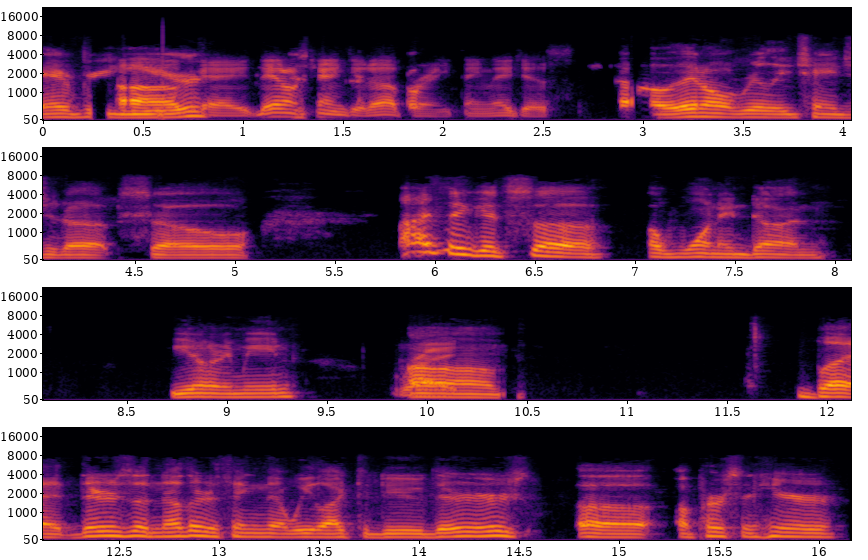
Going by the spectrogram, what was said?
every Oh, year. okay. They don't change it up or anything. They just Oh, they don't really change it up. So I think it's a a one and done. You know what I mean? right. Um, but there's another thing that we like to do. There's uh, a person here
